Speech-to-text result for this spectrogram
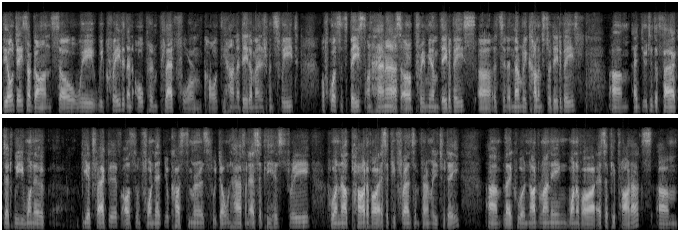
the old days are gone. So we, we created an open platform called the HANA Data Management Suite. Of course, it's based on HANA as our premium database. Uh, it's an in-memory column store database. Um, and due to the fact that we want to be attractive also for net new customers who don't have an SAP history, who are not part of our SAP friends and family today, um, like who are not running one of our SAP products, um,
